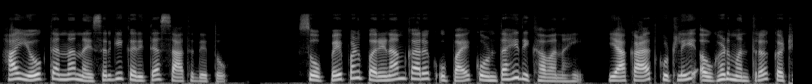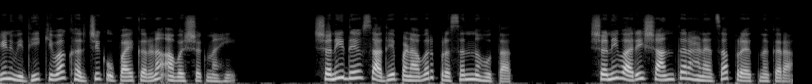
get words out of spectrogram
हा योग त्यांना नैसर्गिकरित्या साथ देतो. सोपे पण परिणामकारक उपाय कोणताही दिखावा नाही. या काळात कुठलेही अवघड मंत्र कठीण विधी किंवा खर्चिक उपाय करणं आवश्यक नाही. शनिदेव साधेपणावर प्रसन्न होतात. शनिवारी शांत राहण्याचा प्रयत्न करा.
